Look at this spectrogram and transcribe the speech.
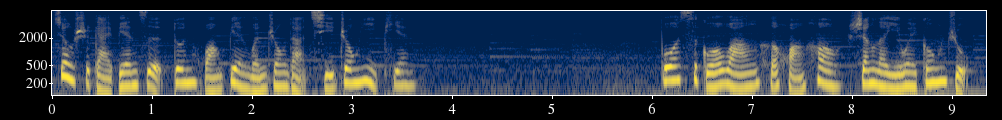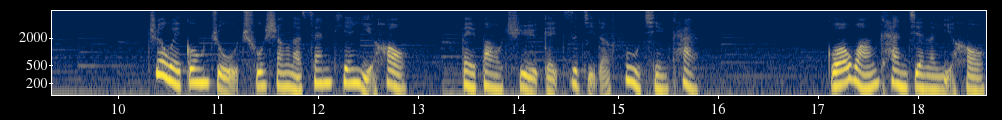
就是改编自敦煌变文中的其中一篇。波斯国王和皇后生了一位公主。这位公主出生了三天以后，被抱去给自己的父亲看。国王看见了以后，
